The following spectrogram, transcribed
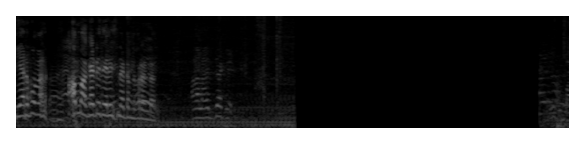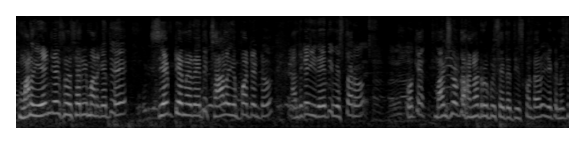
నీ అనుభవం అమ్మ గట్టి తెలిసినట్టుంది ఫ్రెండ్ మనం ఏం చేసినా సరే మనకైతే సేఫ్టీ అనేది అయితే చాలా ఇంపార్టెంట్. అందుకే ఇదైతే ఇస్తారు. ఓకే మనిషి ఒక హండ్రెడ్ రూపీస్ అయితే తీసుకుంటారు. ఇక్కడ నుంచి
